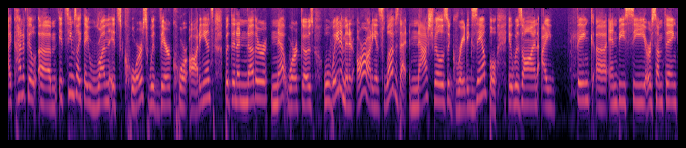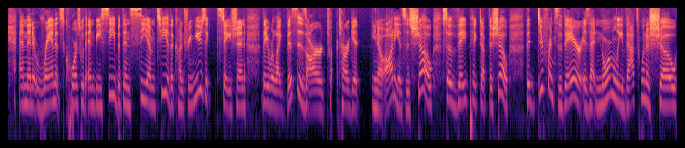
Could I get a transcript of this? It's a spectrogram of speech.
I kind of feel um, it seems like they run its course with their core audience, but then another network goes, well, wait a minute, our audience loves that. Nashville is a great example. It was on, I think uh, NBC or something, and then it ran its course with NBC. But then CMT, the country music station, they were like, "This is our t- target." You know audience's show so they picked up the show. The difference there is that normally that's when a show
